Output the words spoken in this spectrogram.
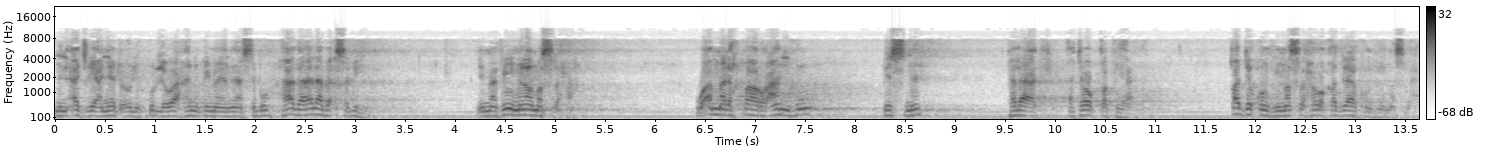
من أجل أن يدعو لكل واحد بما يناسبه هذا لا بأس به لما فيه من المصلحة. وأما الإخبار عنه باسمه فلا أتوقف في هذا. قد يكون في مصلحة وقد لا يكون في مصلحة.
